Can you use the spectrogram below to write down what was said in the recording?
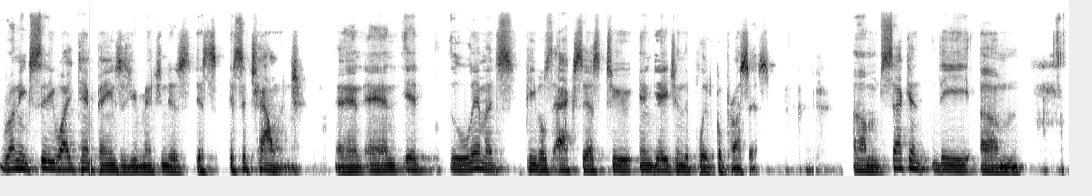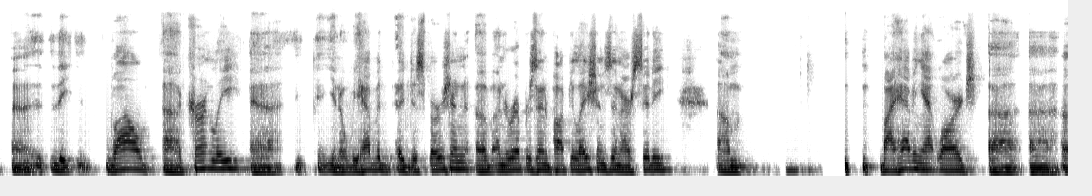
running citywide campaigns as you mentioned is is it's a challenge and and it limits people's access to engage in the political process. Um, second, the um, uh, the while uh, currently, uh, you know, we have a, a dispersion of underrepresented populations in our city. Um, by having at-large uh, uh,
